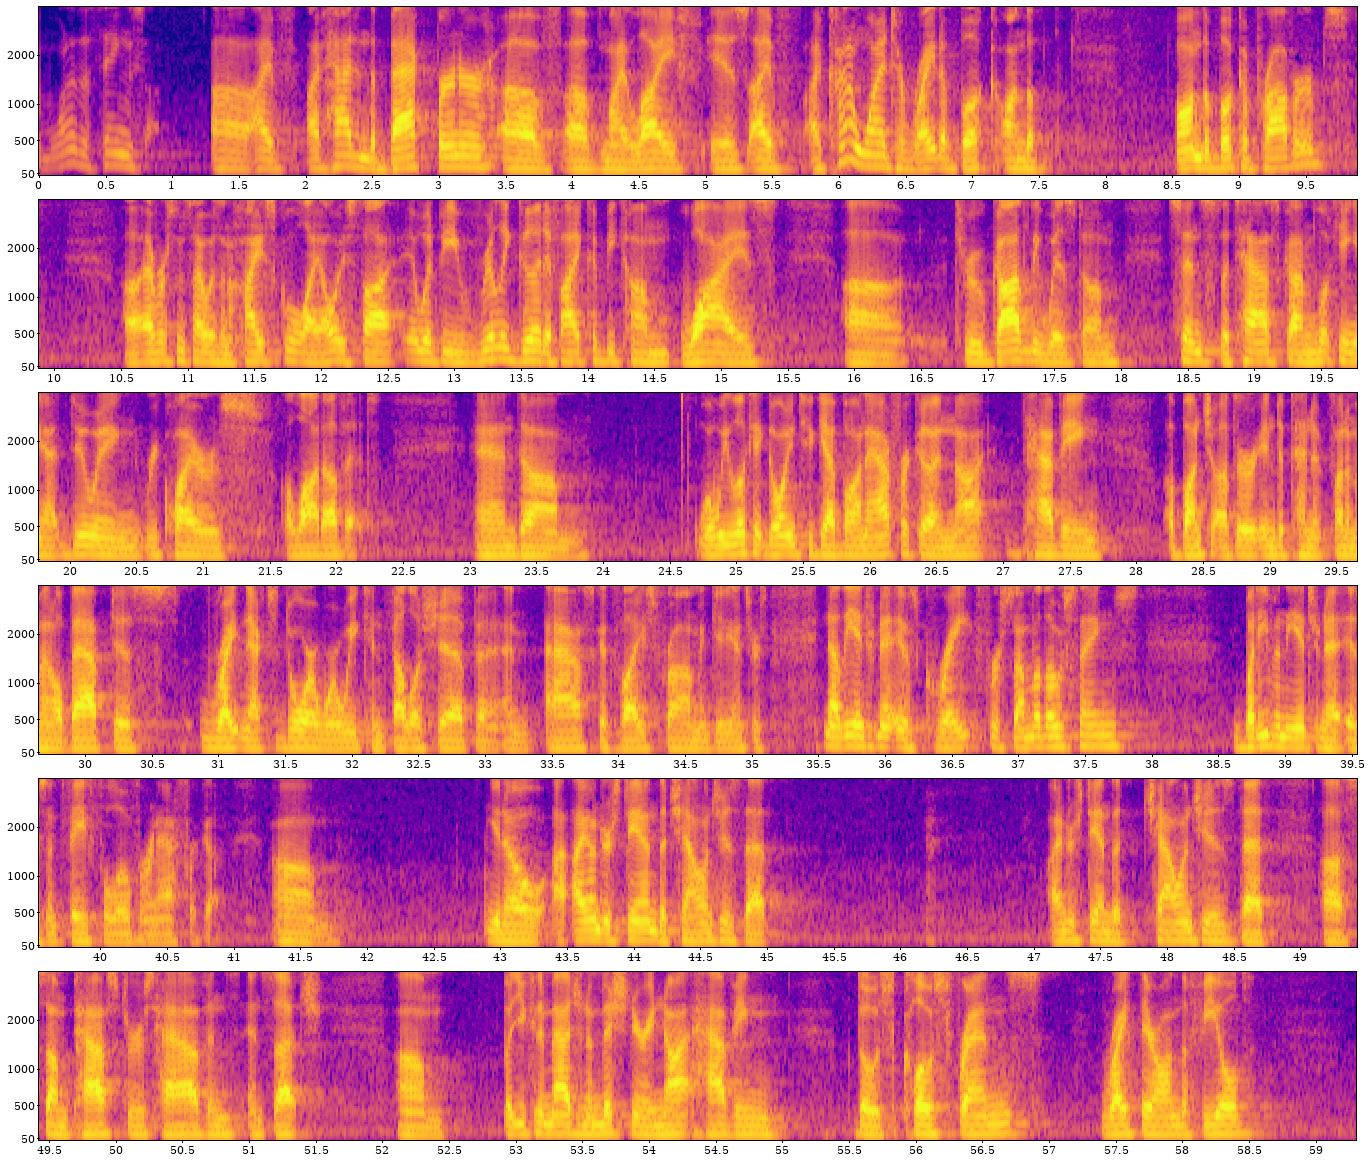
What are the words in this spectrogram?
Um, one of the things uh, I've, I've had in the back burner of, of my life is I've, I've kind of wanted to write a book on the, on the book of Proverbs. Uh, ever since I was in high school, I always thought it would be really good if I could become wise uh, through godly wisdom, since the task I'm looking at doing requires a lot of it. And um, when we look at going to Gabon, Africa, and not having a bunch of other independent fundamental Baptists right next door where we can fellowship and, and ask advice from and get answers. Now, the internet is great for some of those things, but even the internet isn't faithful over in Africa. Um, you know, I, I understand the challenges that I understand the challenges that uh, some pastors have and, and such. Um, but you can imagine a missionary not having those close friends right there on the field.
